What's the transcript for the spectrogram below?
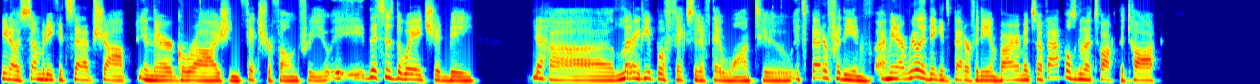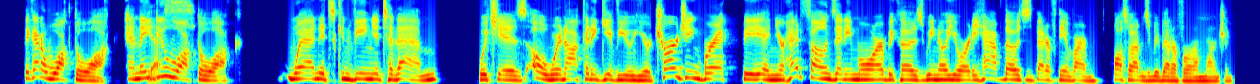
you know, somebody could set up shop in their garage and fix your phone for you. I- I- this is the way it should be. Yeah. Uh, let Right. people fix it if they want to. It's better for the, env- I mean, I really think it's better for the environment. So if Apple's going to talk the talk, they got to walk the walk. And they do walk the walk when it's convenient to them, which is, oh, we're not going to give you your charging brick and your headphones anymore because we know you already have those. It's better for the environment. Also happens to be better for our margin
